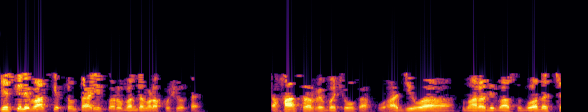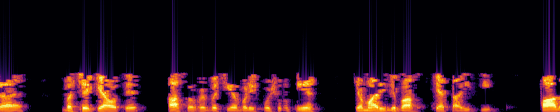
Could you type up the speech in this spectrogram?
جس کے لباس کی تم تعریف کرو، بندہ بڑا خوش ہوتا ہے۔ خاص طور پہ بچوں کا وہ حاجی ہوا، تمہارا لباس تو بہت اچھا ہے۔ بچے کیا ہوتے؟ خاص طور پہ بچیاں بڑی خوش ہوتی ہیں کہ ہماری لباس کیا تعریف کی۔ قال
